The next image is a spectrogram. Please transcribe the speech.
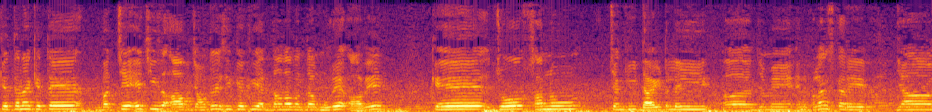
ਕਿਤੇ ਨਾ ਕਿਤੇ ਬੱਚੇ ਇਹ ਚੀਜ਼ ਆਪ ਚਾਹੁੰਦੇ ਸੀ ਕਿ ਕੋਈ ਇਦਾਂ ਦਾ ਬੰਦਾ ਮੂਰੇ ਆਵੇ ਕਿ ਜੋ ਸਾਨੂੰ ਚੰਗੀ ਡਾਈਟ ਲਈ ਜਿਵੇਂ ਇਨਫਲੂਐਂਸ ਕਰੇ ਜਾਂ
